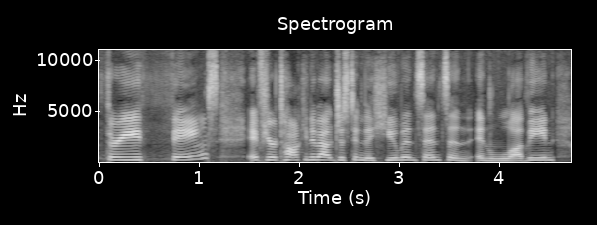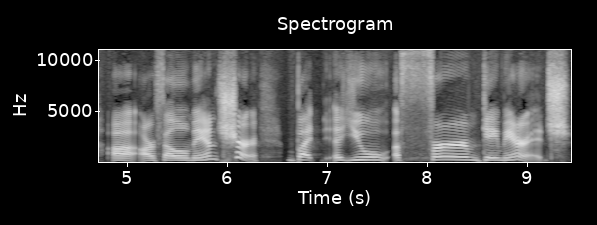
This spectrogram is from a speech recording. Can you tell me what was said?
three things. If you're talking about just in the human sense and, in loving uh, our fellow man, sure. But uh, you affirm gay marriage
